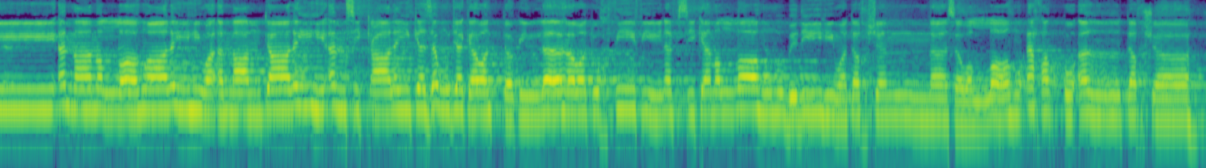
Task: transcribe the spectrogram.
أنعم الله عليه وأنعمت عليه أمسك عليك زوجك واتق الله وتخفي في نفسك ما الله مبديه وتخشى الناس والله أحق أن تخشاه.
